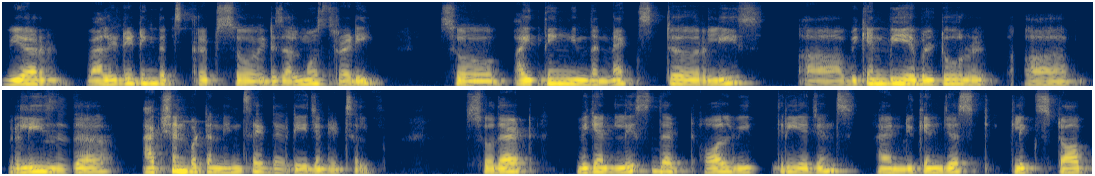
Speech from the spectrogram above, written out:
we are validating that script, so it is almost ready. So I think in the next uh, release, uh, we can be able to re uh, release the action button inside that agent itself, so that we can list that all V3 agents and you can just click stop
